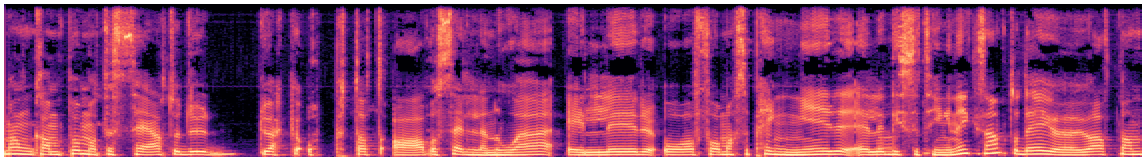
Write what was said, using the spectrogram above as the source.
man kan på en måte se at du, du er ikke opptatt av å selge noe eller å få masse penger eller disse tingene. ikke sant? Og det gjør jo at man,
